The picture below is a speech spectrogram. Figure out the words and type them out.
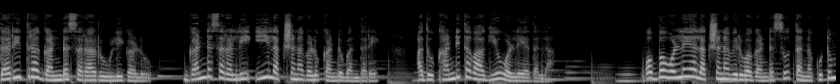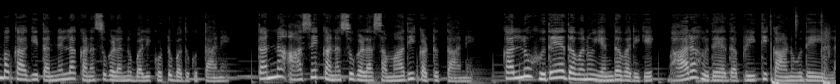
ದರಿದ್ರ ಗಂಡಸರ ರೂಲಿಗಳು. ಗಂಡಸರಲ್ಲಿ ಈ ಲಕ್ಷಣಗಳು ಕಂಡುಬಂದರೆ ಅದು ಖಂಡಿತವಾಗಿಯೂ ಒಳ್ಳೆಯದಲ್ಲ. ಒಬ್ಬ ಒಳ್ಳೆಯ ಲಕ್ಷಣವಿರುವ ಗಂಡಸು ತನ್ನ ಕುಟುಂಬಕ್ಕಾಗಿ ತನ್ನೆಲ್ಲ ಕನಸುಗಳನ್ನು ಬಲಿಕೊಟ್ಟು ಬದುಕುತ್ತಾನೆ. ತನ್ನ ಆಸೆ ಕನಸುಗಳ ಸಮಾಧಿ ಕಟ್ಟುತ್ತಾನೆ. ಕಲ್ಲು ಹೃದಯದವನು ಎಂದವರಿಗೆ ಭಾರ ಹೃದಯದ ಪ್ರೀತಿ ಕಾಣುವುದೇ ಇಲ್ಲ.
